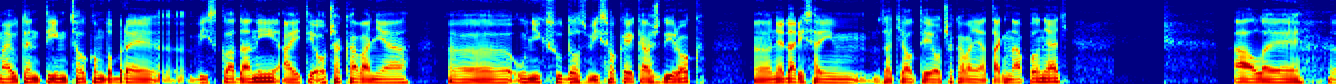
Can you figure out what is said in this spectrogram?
majú ten tým celkom dobre vyskladaný, aj tie očakávania e, u nich sú dosť vysoké každý rok. E, nedarí sa im zatiaľ tie očakávania tak naplňať, ale e,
